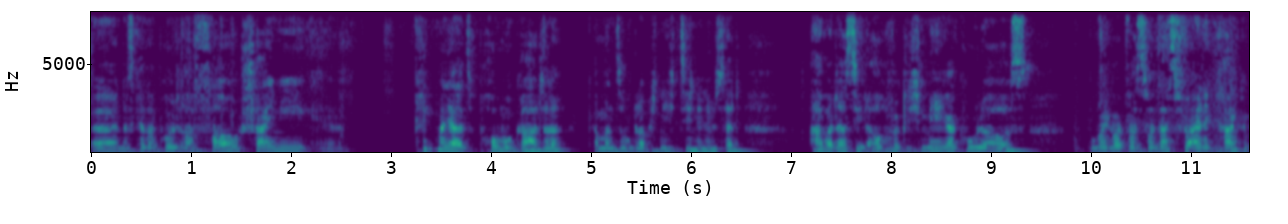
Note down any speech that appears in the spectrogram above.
Äh, das Katapultra V Shiny äh, kriegt man ja als Promokarte. Kann man so, glaube ich, nicht ziehen in dem Set. Aber das sieht auch wirklich mega cool aus. Oh mein Gott, was war das für eine kranke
